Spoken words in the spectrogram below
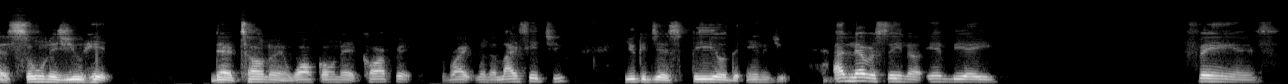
as soon as you hit that tunnel and walk on that carpet, right when the lights hit you, you could just feel the energy. I've never seen an NBA fans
